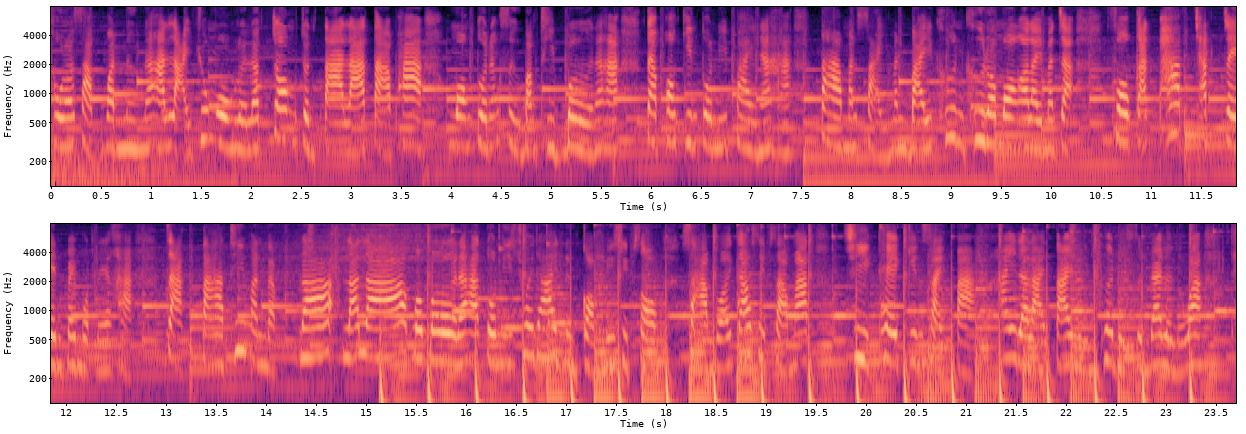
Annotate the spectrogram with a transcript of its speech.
โทรศัพท์วันหนึ่งนะคะ หลายชั่วโมงเลยแล้วจ้องจนตาล้าตาผ้ามองตัวหนังสือบางทีเบลอร์นะคะ แต่พอกินตัวนี้ไปนะคะ ตามันใสมันไบขึ้น คือเรามองอะไรมันจะโฟกัสาพชัดเจนไปหมดเลยค่ะ จากตาที่มันแบบล้าล้าล้าเบอร์เบอร์นะคะ ตัวนี้ช่วยได้ 1 กล่องมี10ซอง390 สามารถฉีกเทกินใส่ปาก ให้ละลายใต้ลิ้นเพื่อดูดซึมได้เลยหรือว่าเท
